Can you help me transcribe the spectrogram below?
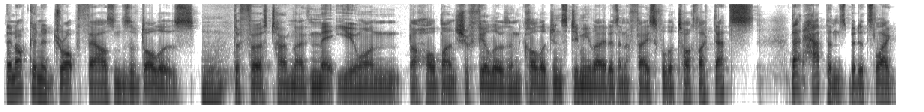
they're not going to drop thousands of dollars mm. the first time they've met you on a whole bunch of fillers and collagen stimulators and a face full of tox. Like that's that happens, but it's like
